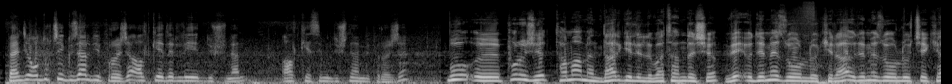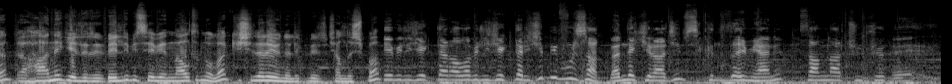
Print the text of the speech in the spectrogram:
Bence oldukça güzel bir proje. Alt gelirliği düşünen, alt kesimi düşünen bir proje. Bu e, proje tamamen dar gelirli vatandaşa ve ödeme zorluğu, kira ödeme zorluğu çeken, e, hane geliri belli bir seviyenin altında olan kişilere yönelik bir çalışma. Yiyebilecekler, alabilecekler için bir fırsat. Ben de kiracıyım, sıkıntıdayım yani. İnsanlar çünkü e,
